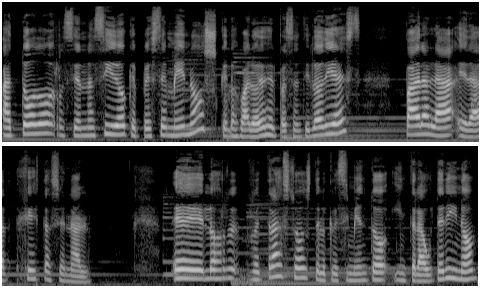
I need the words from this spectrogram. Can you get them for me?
a todo recién nacido que pese menos que los valores del percentilo 10 para la edad gestacional. Eh, los retrasos del crecimiento intrauterino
